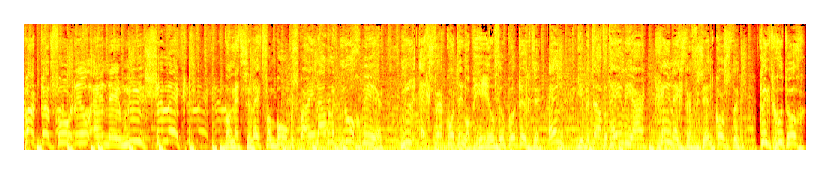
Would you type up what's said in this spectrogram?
pak dat voordeel en neem nu Select. Want met Select van Bol bespaar je namelijk nog meer. Nu extra korting op heel veel producten. En je betaalt het hele jaar geen extra verzendkosten. Klinkt goed, toch?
